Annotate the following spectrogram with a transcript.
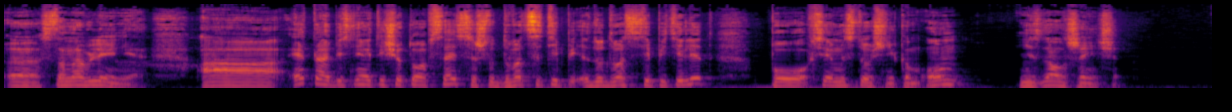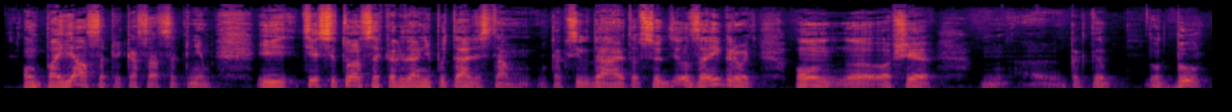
э, становление. А это объясняет еще то обстоятельство, что 20, до 25 лет по всем источникам он не знал женщин. Он боялся прикасаться к ним. И те ситуации, когда они пытались там, как всегда, это все заигрывать, он э, вообще как-то вот был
